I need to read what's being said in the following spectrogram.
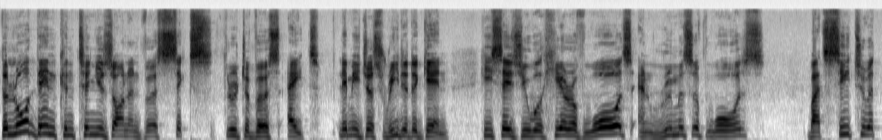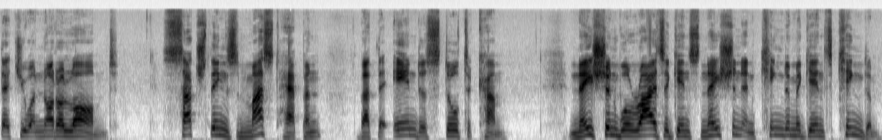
The Lord then continues on in verse 6 through to verse 8. Let me just read it again. He says, You will hear of wars and rumors of wars, but see to it that you are not alarmed. Such things must happen, but the end is still to come. Nation will rise against nation and kingdom against kingdom.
